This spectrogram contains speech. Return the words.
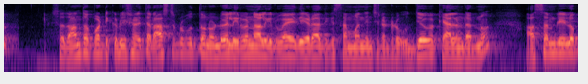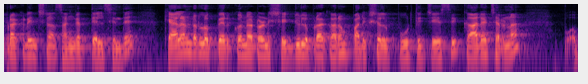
సో దాంతోపాటు ఇక్కడ చూసినట్లయితే రాష్ట్ర ప్రభుత్వం రెండు వేల ఇరవై నాలుగు ఇరవై ఐదు ఏడాదికి సంబంధించినటువంటి ఉద్యోగ క్యాలెండర్ను అసెంబ్లీలో ప్రకటించిన సంగతి తెలిసిందే. క్యాలెండర్లో పేర్కొన్నటువంటి షెడ్యూల్ ప్రకారం పరీక్షలు పూర్తి చేసి కార్యాచరణ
